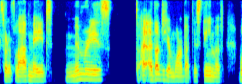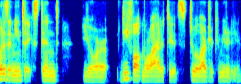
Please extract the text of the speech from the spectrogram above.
sort of lab made memories. So I, I'd love to hear more about this theme of what does it mean to extend your default moral attitudes to a larger community?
